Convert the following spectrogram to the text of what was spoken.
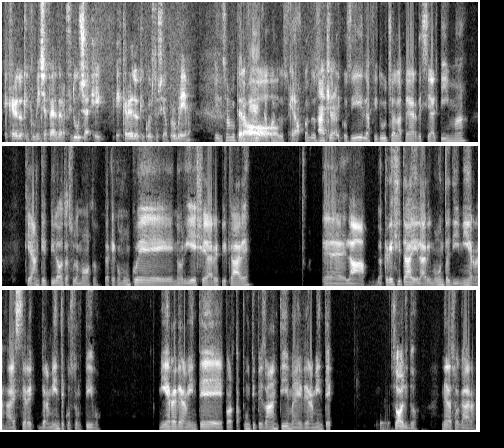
e credo che cominci a perdere la fiducia e, e credo che questo sia un problema. E diciamo che Però, quando, che no, quando anche una- così, la fiducia la perde sia il team che anche il pilota sulla moto, perché comunque non riesce a replicare eh, la, la crescita e la rimonta di Mir a essere veramente costruttivo. Mir è veramente porta punti pesanti, ma è veramente solido nella sua gara.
